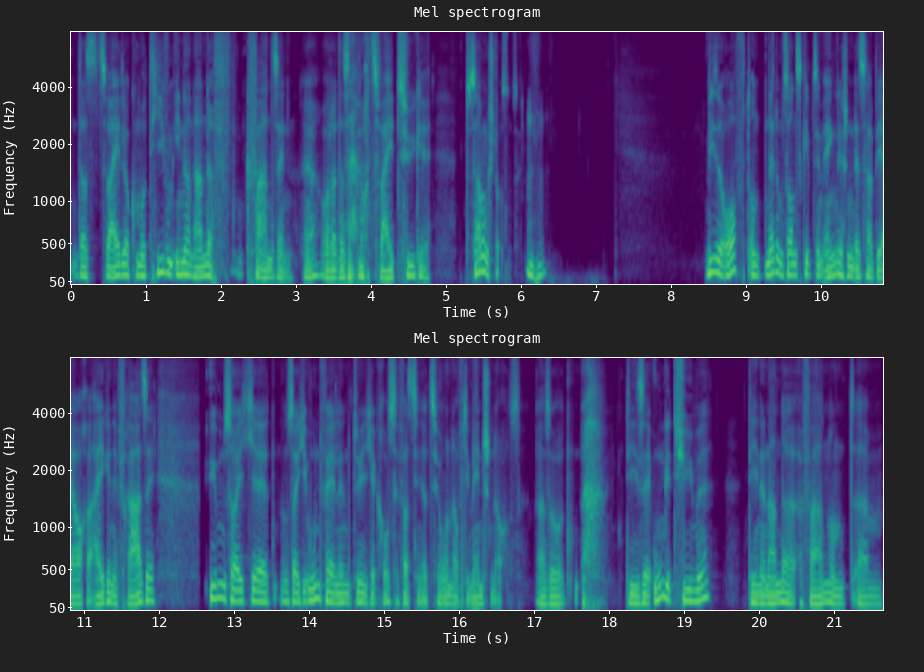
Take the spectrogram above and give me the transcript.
dass zwei Lokomotiven ineinander gefahren sind, ja, oder dass einfach zwei Züge zusammengestoßen sind. Mhm. Wie so oft, und nicht umsonst gibt es im Englischen deshalb ja auch eine eigene Phrase, üben solche, solche Unfälle natürlich eine große Faszination auf die Menschen aus. Also diese Ungetüme, die ineinander fahren und, ähm,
